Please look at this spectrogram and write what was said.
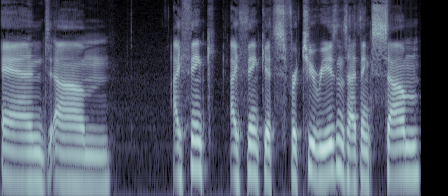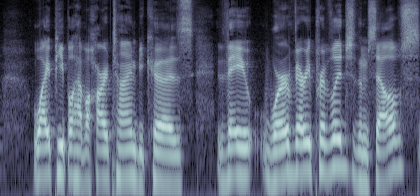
And um, I think I think it's for two reasons. I think some white people have a hard time because they were very privileged themselves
